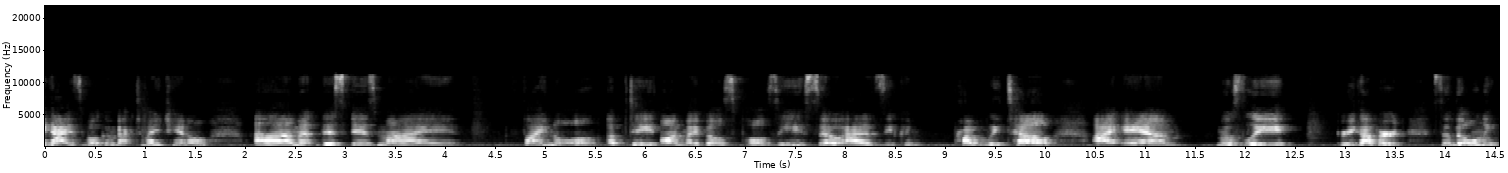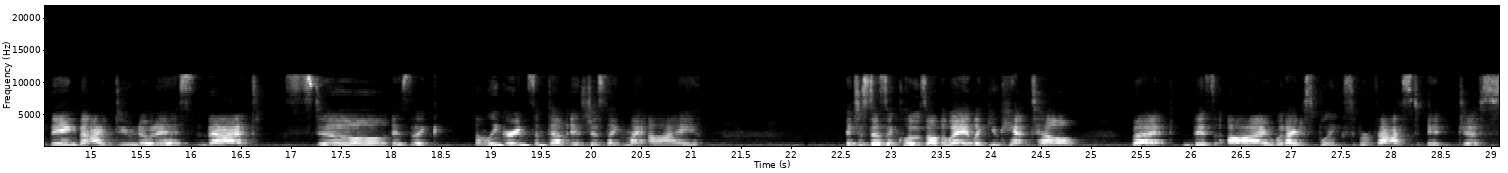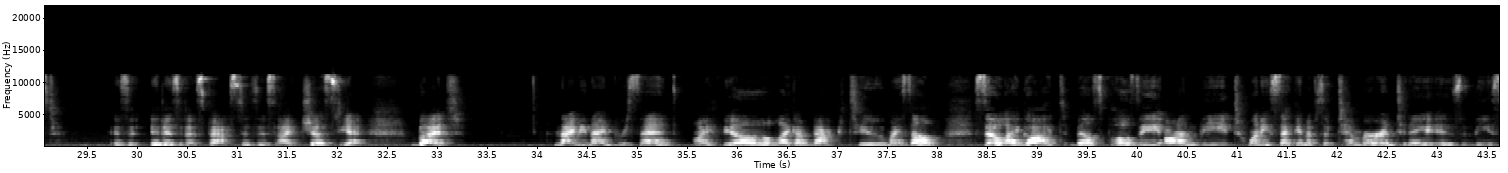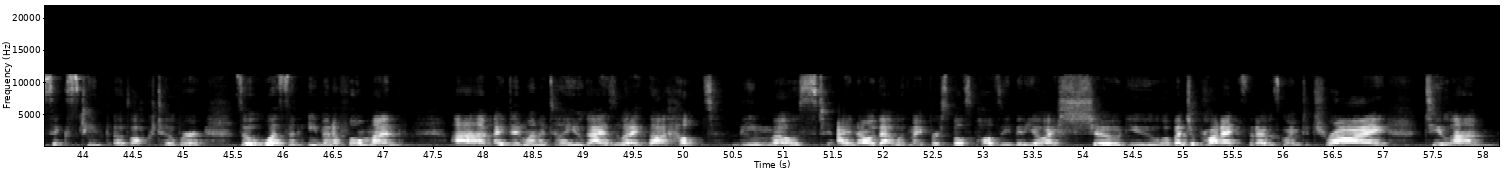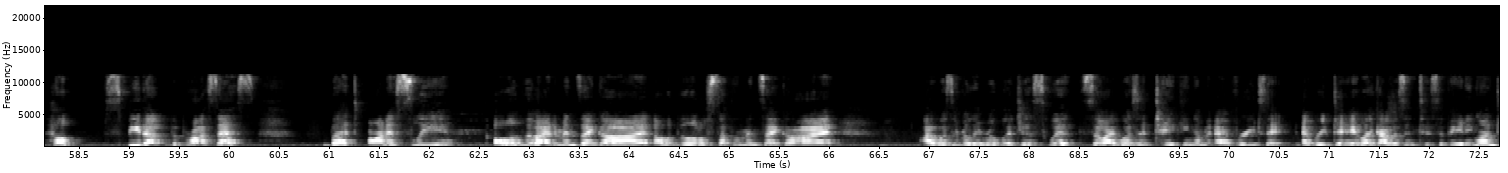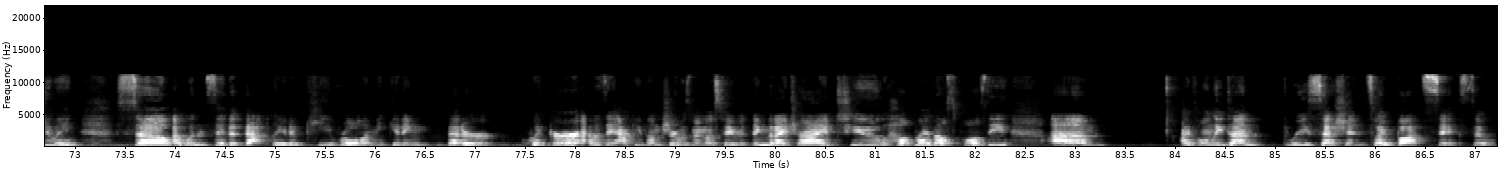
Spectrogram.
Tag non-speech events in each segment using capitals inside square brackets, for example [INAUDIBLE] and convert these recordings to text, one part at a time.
Hey guys, welcome back to my channel. Um, this is my final update on my Bell's palsy. So as you can probably tell, I am mostly recovered. So the only thing that I do notice that still is like a lingering symptom is just like my eye. It just doesn't close all the way, like you can't tell. But this eye, when I just blink super fast, it just is it isn't as fast as this eye just yet. But 99%, I feel like I'm back to myself. So I got Bell's palsy on the 22nd of September and today is the 16th of October. So it wasn't even a full month. Um, I did want to tell you guys what I thought helped the most. I know that with my first Bell's palsy video, I showed you a bunch of products that I was going to try to um, help speed up the process. But honestly, all of the vitamins I got, all of the little supplements I got, I wasn't really religious with, so I wasn't taking them every day, every day like I was anticipating on doing. So I wouldn't say that that played a key role in me getting better quicker. I would say acupuncture was my most favorite thing that I tried to help my Bell's palsy. Um, I've only done three sessions, so I bought six, so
